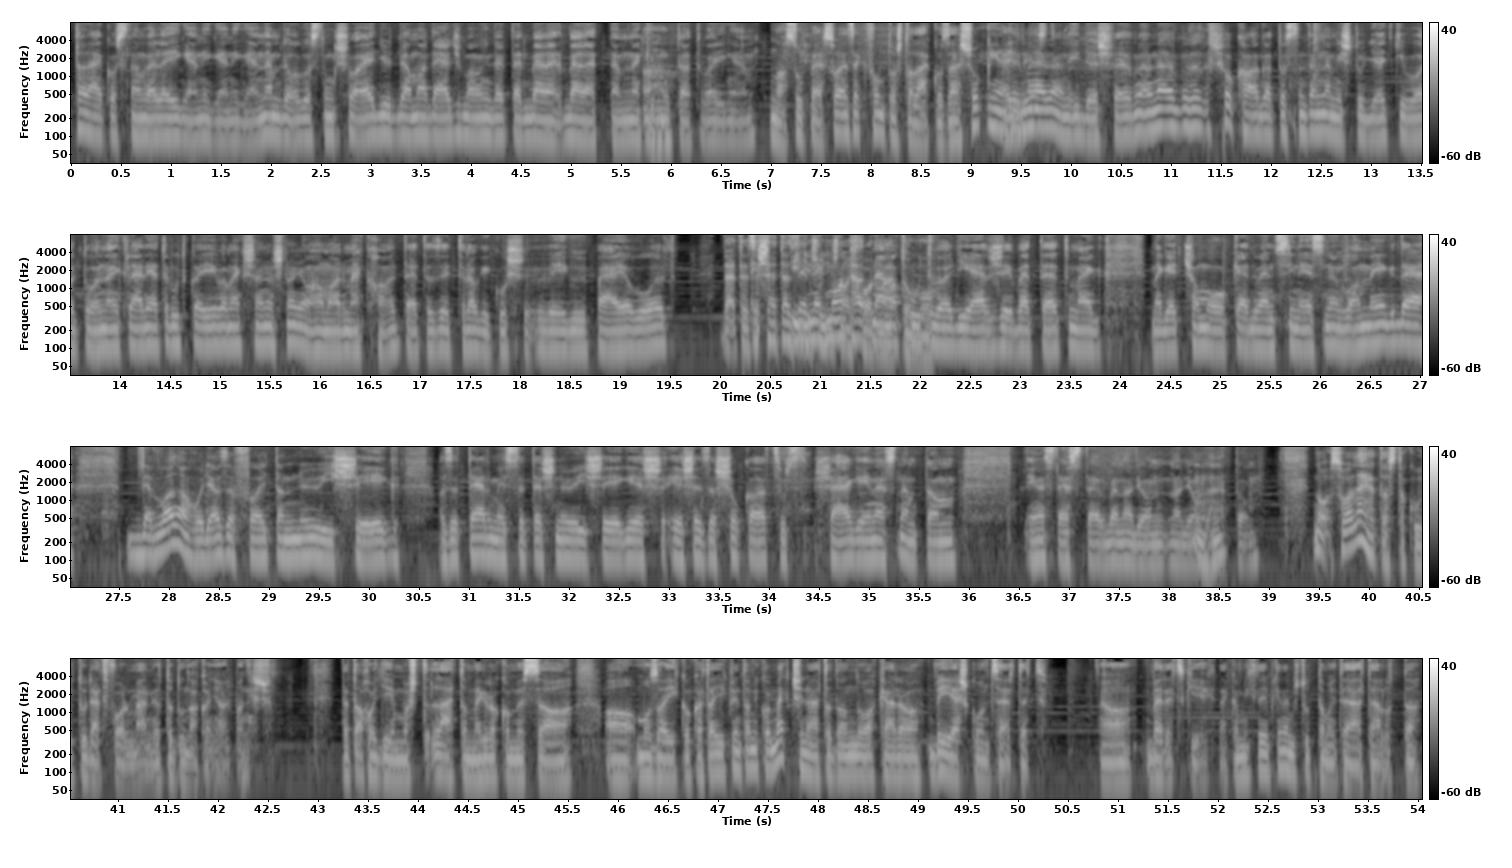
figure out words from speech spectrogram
Találkoztam vele, igen, igen, igen. Nem dolgoztunk soha együtt, de a madácsban mindent bele, belettem neki Aha. mutatva, igen. Na szuper, szóval ezek fontos találkozások. Igen, Egyrészt... már olyan idős fel. Sok hallgató szerintem nem is tudja, hogy ki volt Tolnai Klári. Hát Rutka Éva meg sajnos nagyon hamar meghalt, tehát ez egy tragikus végű pálya volt. De hát ez és hát azért még mondhatnám a Kutvölgyi Erzsébetet, meg, meg egy csomó kedvenc színésznőm van még, de, de valahogy az a fajta nőiség, az a természetes nőiség, és, és ez a sokarcúság, én ezt nem tudom, én ezt Eszterben nagyon, nagyon uh-huh. látom. No, szóval lehet azt a kultúrát formálni ott a Dunakanyarban is. Tehát ahogy én most látom, meg rakom össze a, a mozaikokat. Egyébként, amikor megcsináltad annó akár a BS koncertet, a Bereckieknek, amit egyébként nem is tudtam, hogy te álltál ott a,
